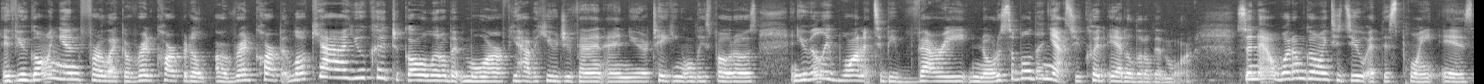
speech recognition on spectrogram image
If you're going in for like a red carpet, a red carpet look, yeah, you could go a little bit more if you have a huge event and you're taking all these photos and you really want it to be very noticeable, then yes, you could add a little bit more. So now what I'm going to do at this point is,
